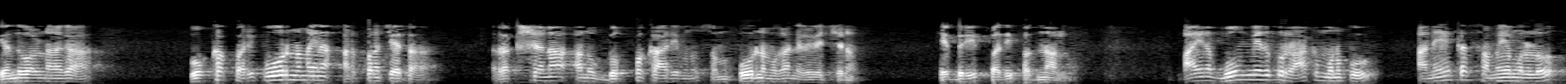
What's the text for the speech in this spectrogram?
ఎందువలనగా ఒక్క పరిపూర్ణమైన అర్పణ చేత రక్షణ అను గొప్ప కార్యమును సంపూర్ణముగా నెరవేర్చను. ఫిబ్రి పది పద్నాలుగు. ఆయన భూమి మీదకు రాక మునుపు అనేక సమయములలో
